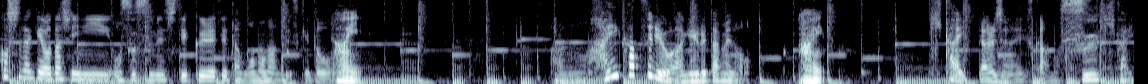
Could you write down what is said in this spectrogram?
少しだけ私におすすめしてくれてたものなんですけど、はい。あの肺活量を上げるためのはい。機械ってあるじゃないですかあの吸う機械み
